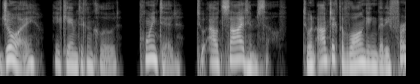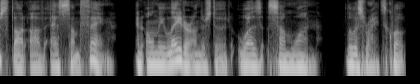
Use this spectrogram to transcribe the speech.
Joy, he came to conclude, pointed to outside himself, to an object of longing that he first thought of as something, and only later understood was someone. Lewis writes, quote,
